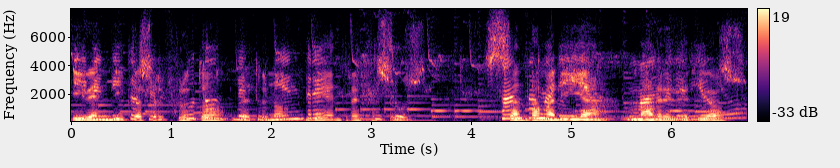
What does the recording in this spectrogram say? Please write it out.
y bendito es el fruto de tu vientre Jesús. Santa María, Madre de Dios,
